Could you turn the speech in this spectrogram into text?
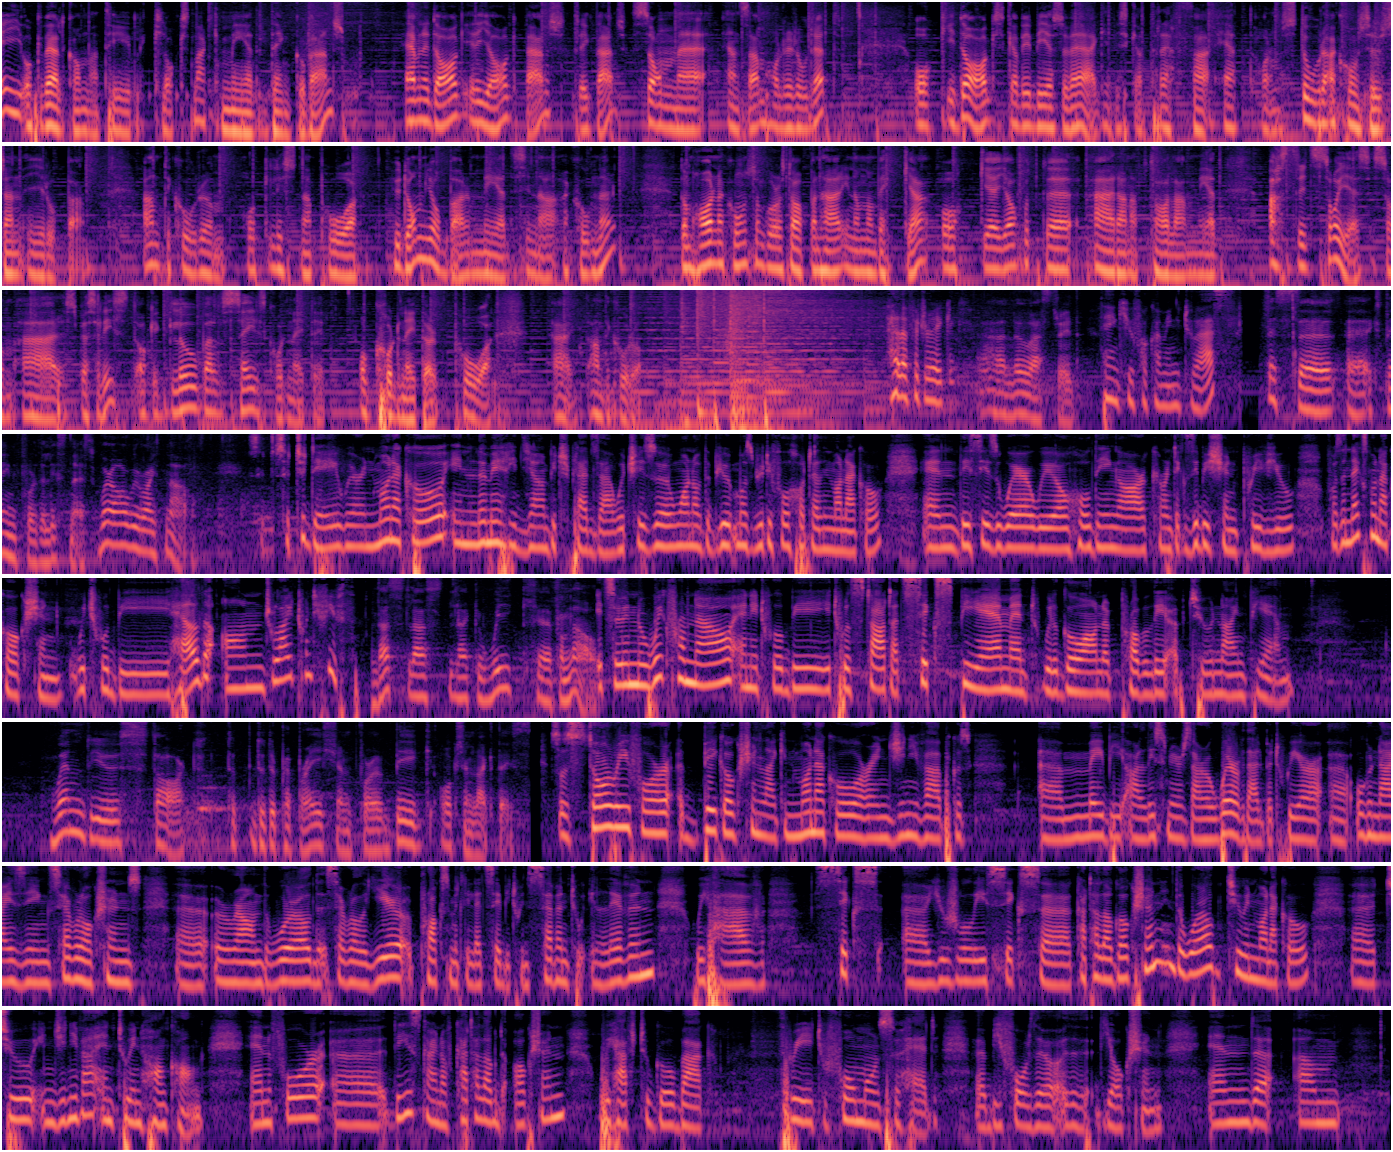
Hej och välkomna till Klocksnack med Denko Berns. Även idag är det jag, Berns, Fredrik Berns, som eh, ensam håller i rodret. Och idag ska vi be oss iväg. Vi ska träffa ett av de stora auktionshusen i Europa, Antikorum, och lyssna på hur de jobbar med sina auktioner. De har en auktion som går av stapeln här inom någon vecka och eh, jag har fått eh, äran att tala med Astrid Soyes som är specialist och Global Sales Coordinator, och coordinator på äh, Antikorum. Hello, Frederick. Hello Astrid. Thank you for coming to us. Let's uh, uh, explain for the listeners. Where are we right now? So, so today we're in Monaco in Le Méridien Beach Plaza, which is uh, one of the be- most beautiful hotels in Monaco, and this is where we are holding our current exhibition preview for the next Monaco auction, which will be held on July 25th. That's last like a week uh, from now. It's in a week from now, and it will be it will start at 6 p.m. and will go on uh, probably up to 9 p.m. When do you start to do the preparation for a big auction like this? So, story for a big auction like in Monaco or in Geneva, because um, maybe our listeners are aware of that, but we are uh, organizing several auctions uh, around the world, several a year, approximately, let's say, between 7 to 11. We have six, uh, usually six uh, catalog auction in the world, two in Monaco, uh, two in Geneva, and two in Hong Kong. And for uh, these kind of cataloged auction, we have to go back three to four months ahead uh, before the, the, the auction, and uh, um,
